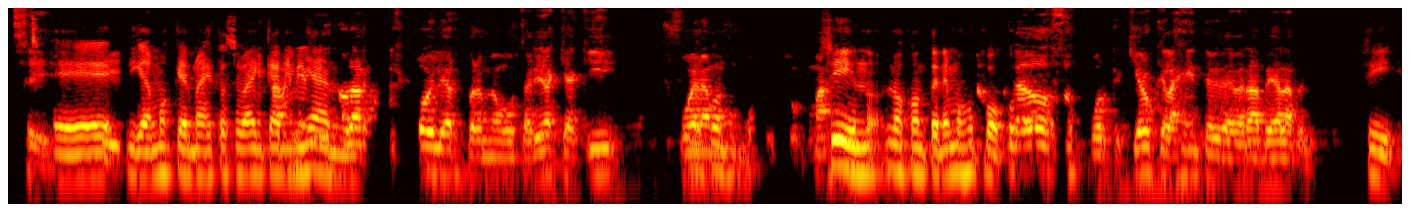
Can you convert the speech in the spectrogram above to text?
Sí. Eh, digamos que el maestro se va encariñando. No hablar con spoilers, pero me gustaría que aquí fuéramos un poco más. Sí, nos contenemos un poco. Cuidadosos porque quiero que la gente de verdad vea la película. Sí,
